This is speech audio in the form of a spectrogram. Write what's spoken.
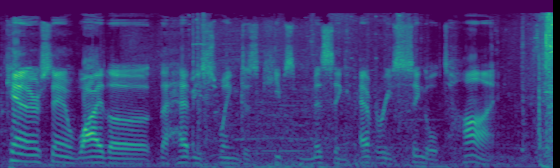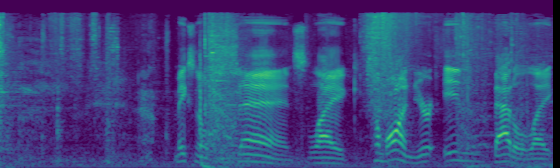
I can't understand why the the heavy swing just keeps missing every single time. Makes no sense. Like, come on, you're in battle. Like,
